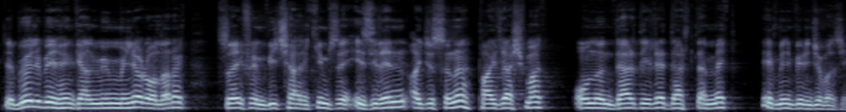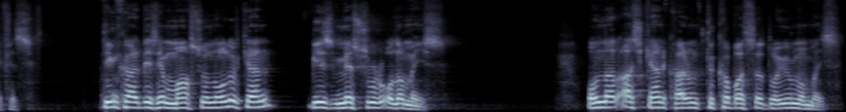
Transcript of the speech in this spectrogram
İşte böyle bir hengel müminler olarak zayıfın, biçarenin, kimsenin, ezilenin acısını paylaşmak, onun derdiyle dertlenmek hepimizin birinci vazifesi. Din kardeşim mahzun olurken biz mesrur olamayız. Onlar açken karnım tıka basa doyurmamayız.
